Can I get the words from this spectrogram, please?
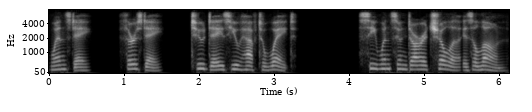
Wednesday, Thursday, two days you have to wait. See when Sundarachola is alone.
